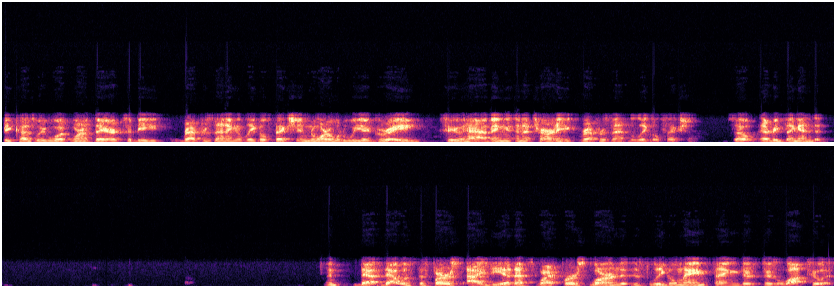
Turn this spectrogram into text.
because we w- weren't there to be representing a legal fiction, nor would we agree to having an attorney represent the legal fiction. So everything ended. And that that was the first idea. That's where I first learned that this legal name thing. There's there's a lot to it.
